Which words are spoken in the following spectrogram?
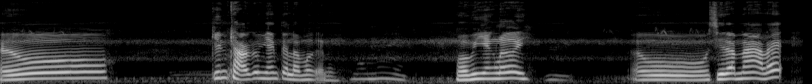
เอ้กินข้าวกับหยังแต่ละมื้อนี่มองนี่บ่มีหยังเลยอืมโอ้สิดำหน้าแล้วยังง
